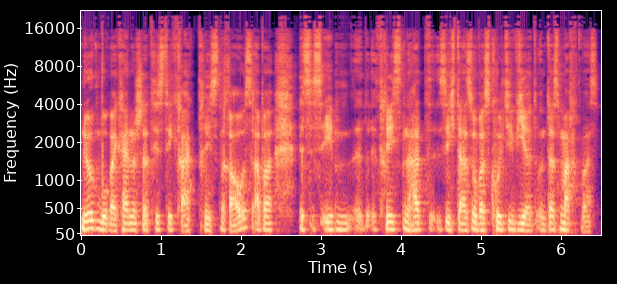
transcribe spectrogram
nirgendwo bei keiner Statistik ragt Dresden raus, aber es ist eben, äh, Dresden hat sich da sowas kultiviert und das macht was.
